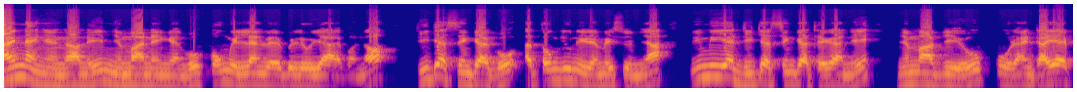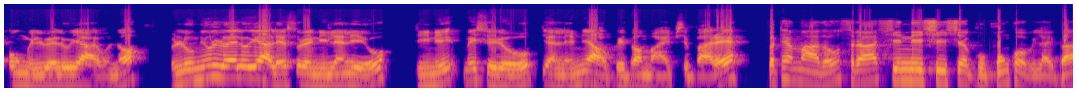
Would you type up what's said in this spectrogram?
ထိုင်းနိုင်ငံကနေမြန်မာနိုင်ငံကိုဖုံးမေလန့်လွှဲပေးလို့ရရပေါ့နော်ဒီတက်စင်ကတ်ကိုအသုံးပြုနေတဲ့မိတ်ဆွေများမိမိရဲ့ဒီတက်စင်ကတ်ထဲကနေမြန်မာပြည်ကိုကိုယ်တိုင်တိုက်ရိုက်ဖုံးမေလွှဲလို့ရရပေါ့နော်ဘယ်လိုမျိုးလွှဲလို့ရလဲဆိုတဲ့နည်းလမ်းလေးကိုဒီနေ့မိတ်ဆွေတို့ကိုပြန်လည်မျှအောင်ပေးသွားမှာဖြစ်ပါတယ်ပထမဆုံးစရာရှင်းနေရှိချက်ကိုဖုံးခေါ်ပေးလိုက်ပါ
